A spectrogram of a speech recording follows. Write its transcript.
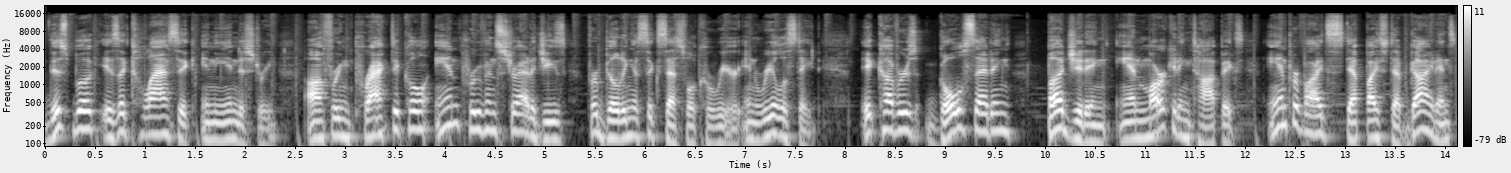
This book is a classic in the industry, offering practical and proven strategies for building a successful career in real estate. It covers goal setting, budgeting, and marketing topics and provides step by step guidance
